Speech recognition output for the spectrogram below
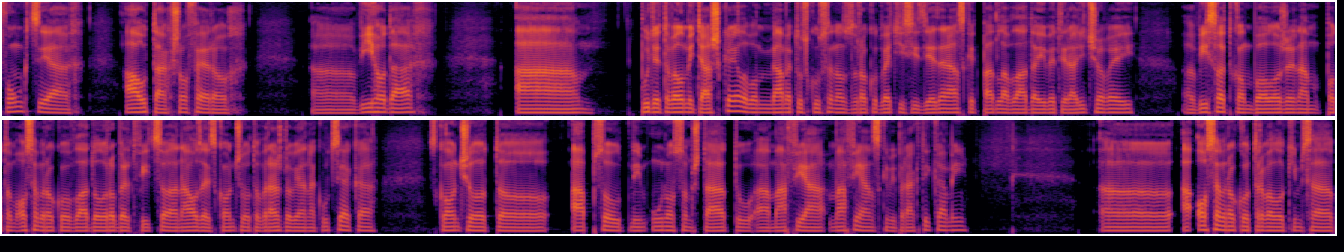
funkciách, autách, šoféroch, uh, výhodách. A bude to veľmi ťažké, lebo my máme tú skúsenosť v roku 2011, keď padla vláda Ivety Radičovej. Výsledkom bolo, že nám potom 8 rokov vládol Robert Fico a naozaj skončilo to vraždou Jana Kuciaka. Skončilo to absolútnym únosom štátu a mafia, mafiánskymi praktikami. a 8 rokov trvalo, kým sa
